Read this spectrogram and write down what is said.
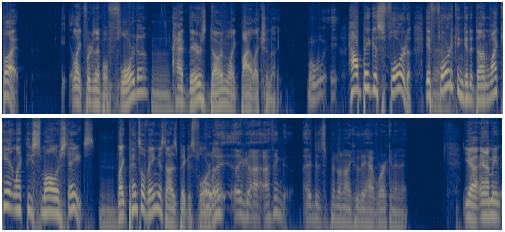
but like for example, Florida Mm. had theirs done like by election night. Well, it, How big is Florida? If Yeah. Florida can get it done, why can't like these smaller states? mm. Like Pennsylvania's not as big as Florida. Well, it- like I, think it just depends on like who they have working in it. yeah, and I mean,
